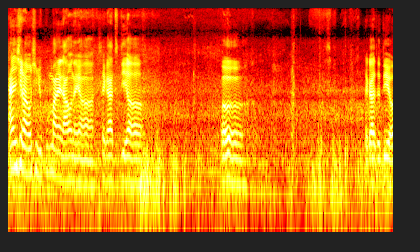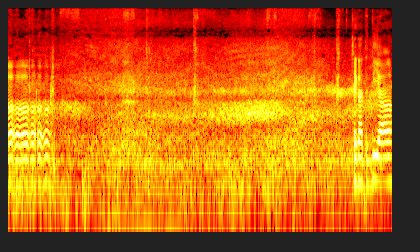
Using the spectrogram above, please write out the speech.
1시간 56분 만에 나오네요. 제가 드디어 어 제가 드디어 제가 드디어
